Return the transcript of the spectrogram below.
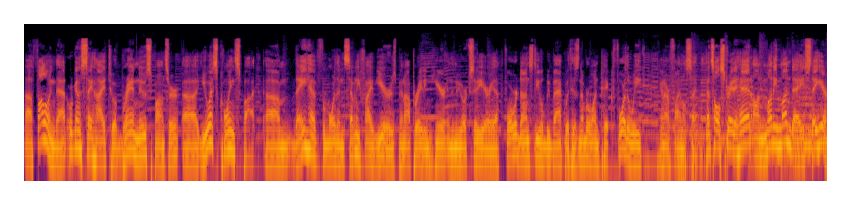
uh, following that, we're going to say hi to a brand new sponsor, uh, U.S. CoinSpot. Um, they have, for more than 75 years, been operating here in the New York City area. Before we're done, Steve will be back with his number one pick for the week in our final segment. That's all straight ahead on Money Monday. Stay here.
